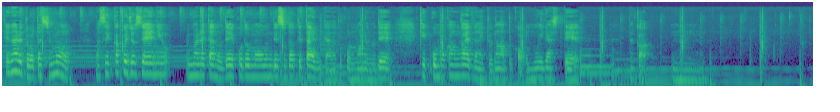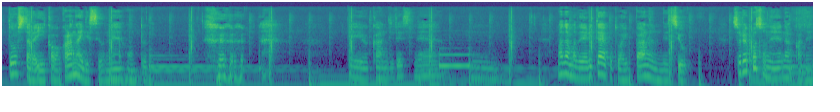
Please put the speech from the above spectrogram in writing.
ってなると私も、まあ、せっかく女性に生まれたので子供を産んで育てたいみたいなところもあるので結婚も考えないとなとか思い出してなんかうんどうしたらいいかわからないですよね本当に っていう感じですね。まだまだやりたいことはいっぱいあるんですよ。それこそねなんかね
